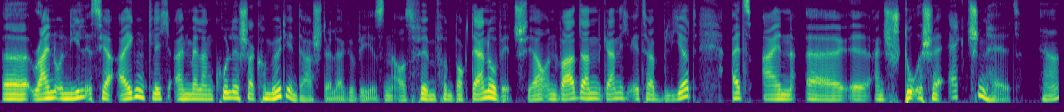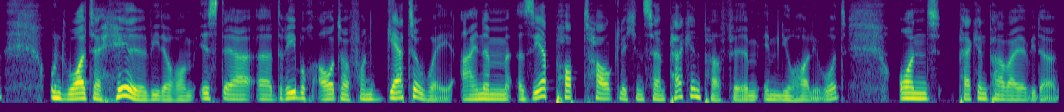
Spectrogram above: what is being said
äh, Ryan O'Neill ist ja eigentlich ein melancholischer Komödiendarsteller gewesen aus Filmen von Bogdanovich, ja, und war dann gar nicht etabliert als ein, äh, äh ein stoischer Actionheld. Ja? Und Walter Hill wiederum ist der äh, Drehbuchautor von Getaway, einem sehr poptauglichen Sam Peckinpah-Film im New Hollywood. Und Peckinpah war ja wieder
